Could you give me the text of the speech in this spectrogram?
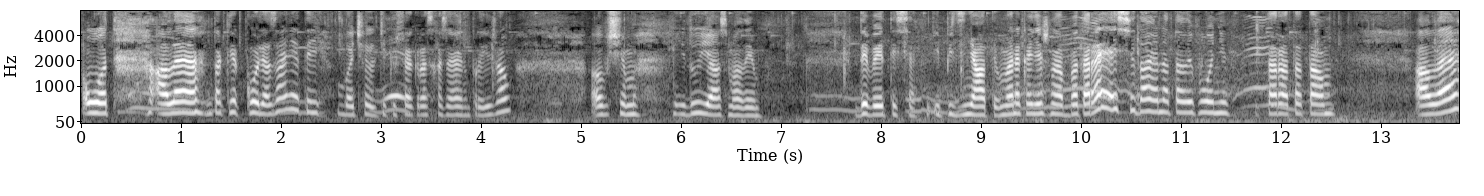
От, але так як Коля зайнятий, бачили, тільки що якраз хазяїн приїжджав. В общем, йду я з малим дивитися і підзняти. У мене, звісно, батарея сідає на телефоні, тара-та-там. Але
